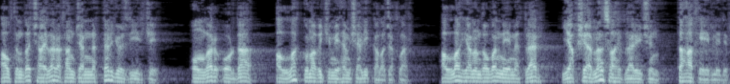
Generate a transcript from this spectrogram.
altında çaylar axan cənnətlər gözləyir ki, onlar orada Allah qonağı kimi həmişəlik qalacaqlar. Allah yanında olan nemətlər yaxşı əməl sahibləri üçün daha xeyirlidir.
